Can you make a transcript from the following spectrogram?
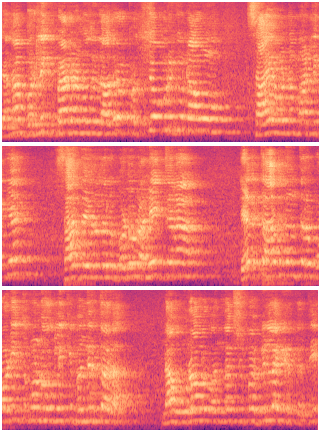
ಜನ ಬರ್ಲಿಕ್ಕೆ ಬೇಡ ಅನ್ನೋದಿಲ್ಲ, ಆದರೆ ಪ್ರತಿಯೊಬ್ಬರಿಗೂ ನಾವು ಸಹಾಯವನ್ನು ಮಾಡಲಿಕ್ಕೆ ಸಾಧ್ಯ ಇರೋದಿಲ್ಲ ಬಡವರು ಅನೇಕ ಜನ ಡೆತ್ ಆದ ನಂತರ ಬಾಡಿ ತಗೊಂಡು ಹೋಗ್ಲಿಕ್ಕೆ ಬಂದಿರ್ತಾರ. ನಾವು ಊರವ್ರು ಒಂದು ಲಕ್ಷ ರೂಪಾಯಿ ಬಿಲ್ ಆಗಿರ್ತೈತಿ.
